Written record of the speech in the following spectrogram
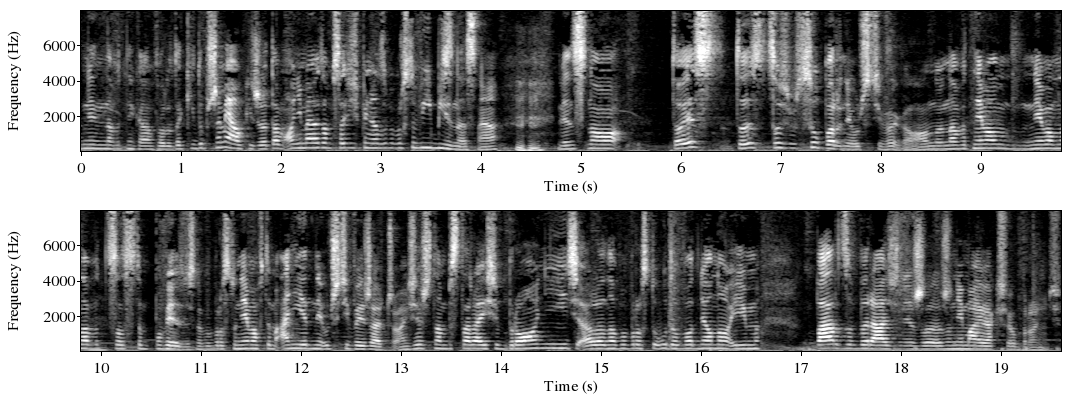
nie, nawet nie canon fodder, taki do przemiałki, że tam oni mają tam wsadzić pieniądze po prostu w ich biznes, nie? Mhm. Więc no to jest, to jest coś super nieuczciwego. No. no, nawet nie mam, nie mam nawet co z tym powiedzieć. No po prostu nie ma w tym ani jednej uczciwej rzeczy. Oni się jeszcze tam starali się bronić, ale no po prostu udowodniono im bardzo wyraźnie, że, że nie mają jak się obronić.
